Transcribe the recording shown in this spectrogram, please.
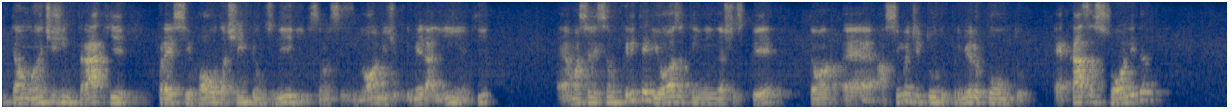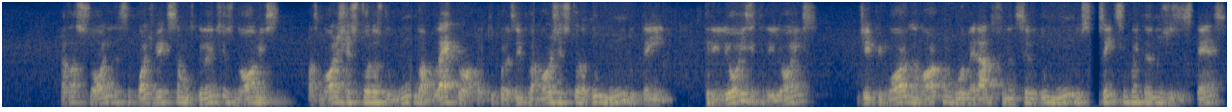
Então, antes de entrar aqui para esse hall da Champions League, que são esses nomes de primeira linha aqui, é uma seleção criteriosa tem ainda a XP. Então, é, acima de tudo, o primeiro ponto é casa sólida. Casa sólida, você pode ver que são os grandes nomes, as maiores gestoras do mundo. A BlackRock aqui, por exemplo, a maior gestora do mundo, tem trilhões e trilhões. JP Morgan, o maior conglomerado financeiro do mundo, 150 anos de existência.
